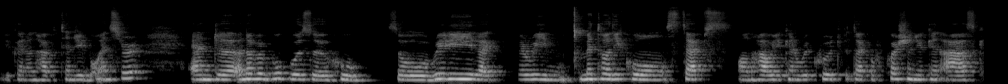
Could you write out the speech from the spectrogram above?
you cannot have a tangible answer. And uh, another book was uh, Who. So really like very methodical steps on how you can recruit, the type of question you can ask,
